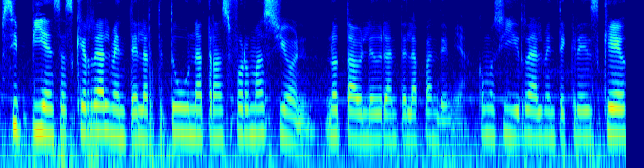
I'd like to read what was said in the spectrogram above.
si piensas que realmente el arte tuvo una transformación notable durante la pandemia, como si realmente crees que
